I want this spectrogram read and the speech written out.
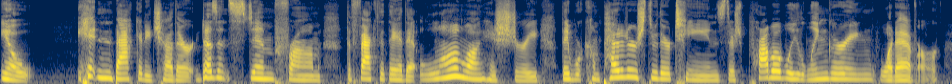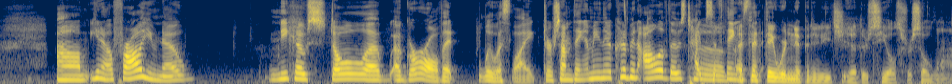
you know, hitting back at each other doesn't stem from the fact that they had that long, long history. They were competitors through their teens. There's probably lingering whatever. Um, you know, for all you know, Nico stole a, a girl that Lewis liked or something. I mean, there could have been all of those types Uh, of things I think that they were nipping at each other's heels for so long.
